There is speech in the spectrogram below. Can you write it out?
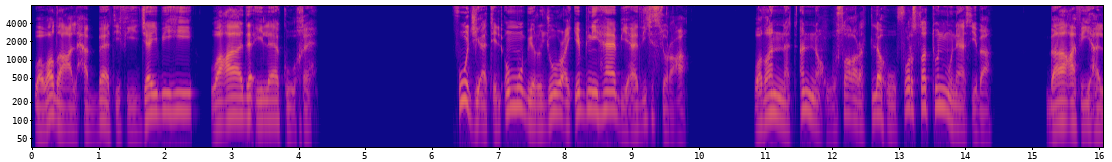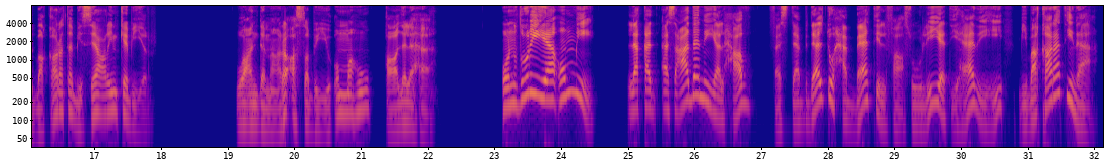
ووضع الحبات في جيبه وعاد إلى كوخه. فوجئت الأم برجوع ابنها بهذه السرعة وظنت أنه صارت له فرصة مناسبة. باع فيها البقرة بسعر كبير. وعندما رأى الصبي أمه قال لها انظري يا أمي لقد أسعدني الحظ فاستبدلت حبات الفاصولية هذه ببقرتنا.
